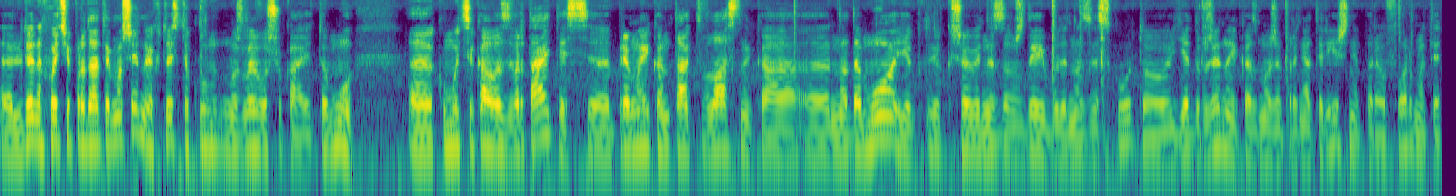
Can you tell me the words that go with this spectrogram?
Е, Людина хоче продати машину, і хтось таку можливо шукає. Тому кому цікаво, звертайтесь. Е, Прямий контакт власника е, надамо. Якщо він не завжди буде на зв'язку, то є дружина, яка зможе прийняти рішення, переоформити.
